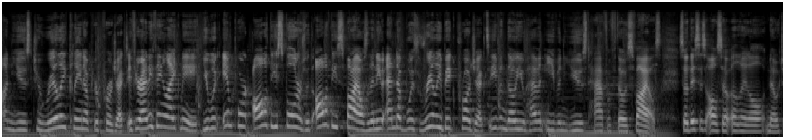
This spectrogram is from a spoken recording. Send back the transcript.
unused to really clean up your project. If you're anything like me, you would import all of these folders with all of these files and then you end up with really big projects even though you haven't even used half of those files. So this is also a little note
